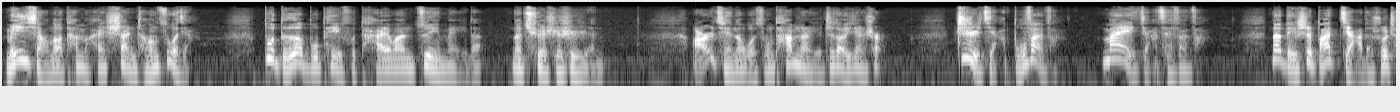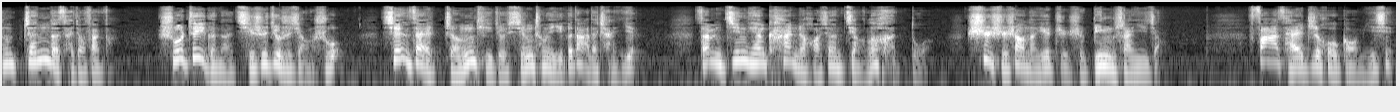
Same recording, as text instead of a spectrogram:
没想到他们还擅长作假。不得不佩服台湾最美的那确实是人，而且呢，我从他们那儿也知道一件事儿：制假不犯法，卖假才犯法。那得是把假的说成真的才叫犯法。说这个呢，其实就是想说，现在整体就形成一个大的产业。咱们今天看着好像讲了很多，事实上呢，也只是冰山一角。发财之后搞迷信，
